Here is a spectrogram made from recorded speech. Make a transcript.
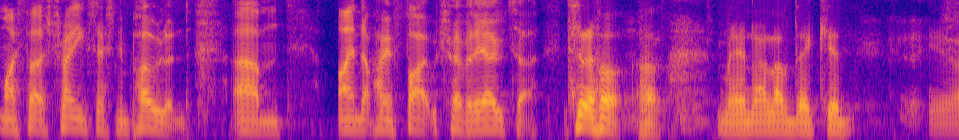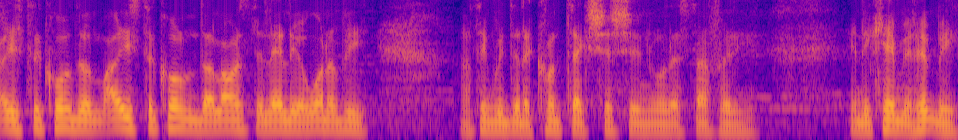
my first training session in Poland, um, I ended up having a fight with Trevor Leota. You know, uh, man, I love that kid. You know, I used to call them. I used to call him the Lawrence Dallaglio wannabe. I think we did a contact session and all that stuff, and he, and he came and hit me.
